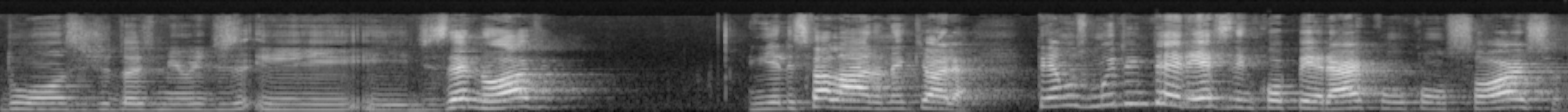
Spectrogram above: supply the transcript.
de 11 de 2019. E eles falaram né, que, olha, temos muito interesse em cooperar com o consórcio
